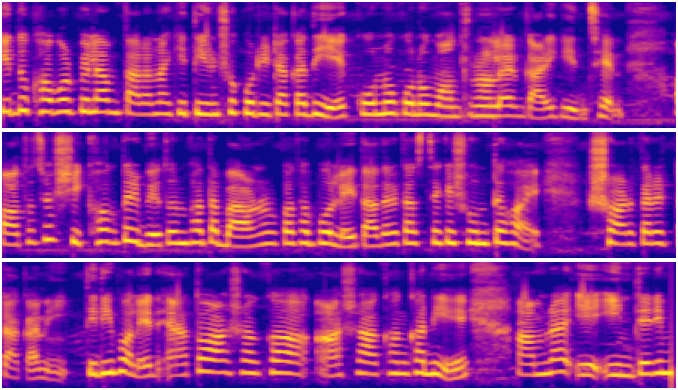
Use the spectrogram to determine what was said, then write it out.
কিন্তু খবর পেলাম, তারা নাকি তিনশো কোটি টাকা দিয়ে কোনো কোনো মন্ত্রণালয়ের গাড়ি কিনছেন। অথচ শিক্ষকদের বেতন ভাতা বাড়ানোর কথা বললেই তাদের কাছ থেকে শুনতে হয়, সরকারের টাকা নেই। তিনি বলেন, এত আশঙ্কা, আশা আকাঙ্ক্ষা নিয়ে আমরা এই ইন্টারিম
